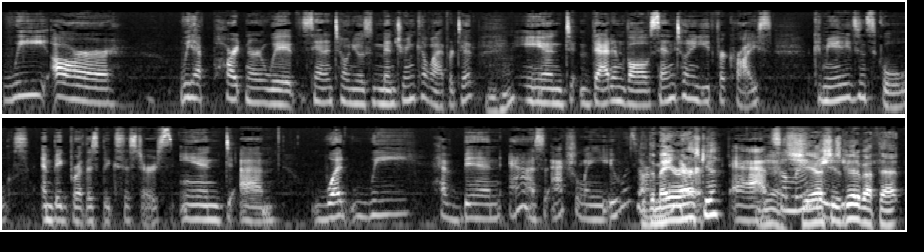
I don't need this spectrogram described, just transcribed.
We are we have partnered with San Antonio's Mentoring Collaborative, and that involves San Antonio Youth for Christ, communities and schools, and Big Brothers Big Sisters. And um, what we have been asked, actually, it was our the mayor ask you? Absolutely. Yeah, she's good about that.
